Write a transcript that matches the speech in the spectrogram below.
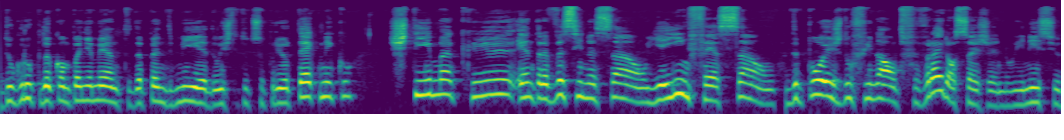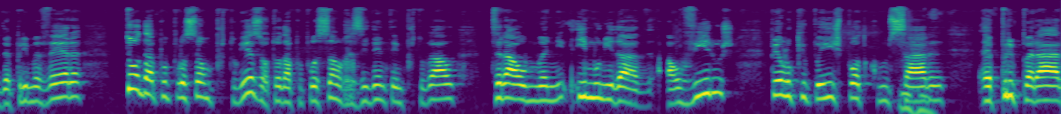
do grupo de acompanhamento da pandemia do Instituto Superior Técnico estima que entre a vacinação e a infecção depois do final de fevereiro, ou seja, no início da primavera, toda a população portuguesa ou toda a população residente em Portugal terá uma imunidade ao vírus, pelo que o país pode começar uhum. a preparar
